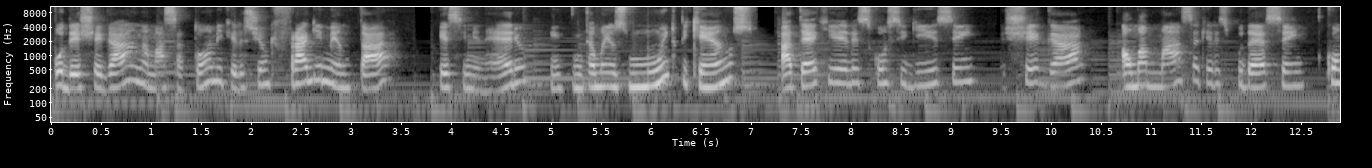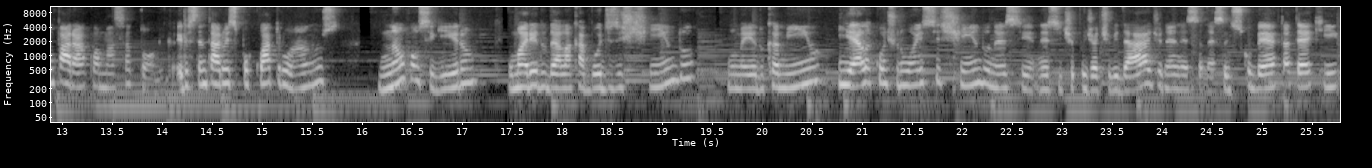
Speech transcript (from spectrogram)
poder chegar na massa atômica, eles tinham que fragmentar esse minério em, em tamanhos muito pequenos até que eles conseguissem chegar a uma massa que eles pudessem comparar com a massa atômica. Eles tentaram isso por quatro anos, não conseguiram. O marido dela acabou desistindo no meio do caminho e ela continuou insistindo nesse, nesse tipo de atividade, né, nessa, nessa descoberta, até que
